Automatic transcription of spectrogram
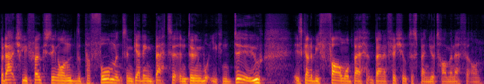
But actually focusing on the performance and getting better and doing what you can do is going to be far more be beneficial to spend your time and effort on.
